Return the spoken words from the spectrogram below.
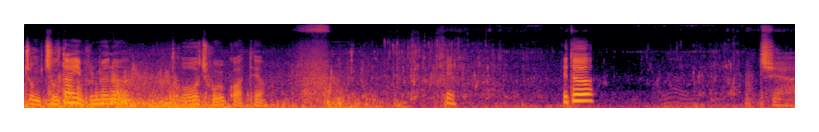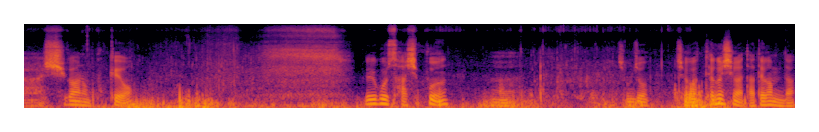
좀 적당히 불면은 더 좋을 것 같아요. 오케이. 히트. 자, 시간은 볼게요. 7시 40분. 아, 점점 제가 퇴근 시간 다 돼갑니다.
